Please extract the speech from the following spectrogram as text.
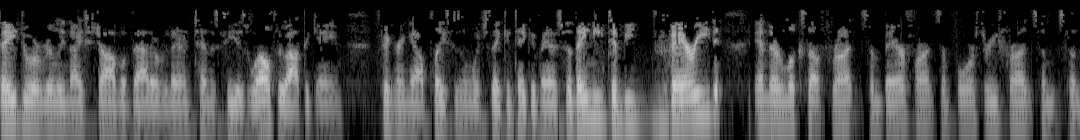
They do a really nice job of that over there in Tennessee as well throughout the game, figuring out places in which they can take advantage. So they need to be varied in their looks up front, some bear front, some four three front, some some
